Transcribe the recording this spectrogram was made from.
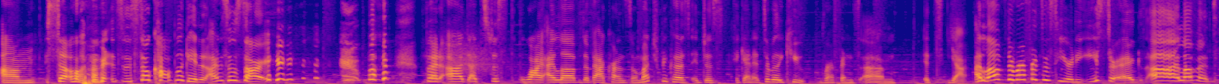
Um, so it's, so complicated. I'm so sorry. but but uh, that's just why I love the background so much because it just, again, it's a really cute reference. Um, it's yeah i love the references here the easter eggs ah, i love it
